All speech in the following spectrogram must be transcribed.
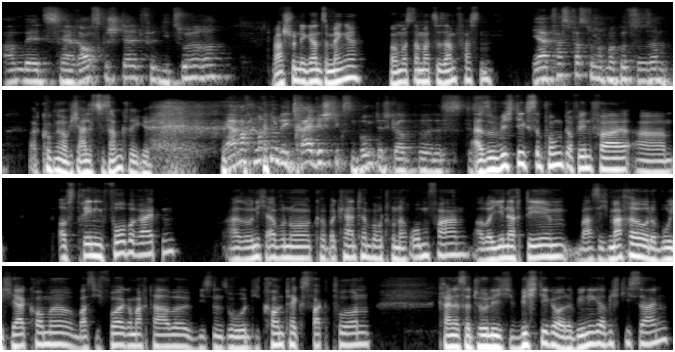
haben wir jetzt herausgestellt für die Zuhörer. War schon eine ganze Menge. Wollen wir es nochmal zusammenfassen? Ja, fass, fass du noch mal kurz zusammen. Mal gucken, ob ich alles zusammenkriege. Ja, mach, mach nur die drei wichtigsten Punkte. Ich glaube, das, das, Also, wichtigster Punkt auf jeden Fall ähm, aufs Training vorbereiten. Also nicht einfach nur Körperkerntemperatur nach oben fahren, aber je nachdem, was ich mache oder wo ich herkomme, was ich vorher gemacht habe, wie sind so die Kontextfaktoren, kann es natürlich wichtiger oder weniger wichtig sein.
